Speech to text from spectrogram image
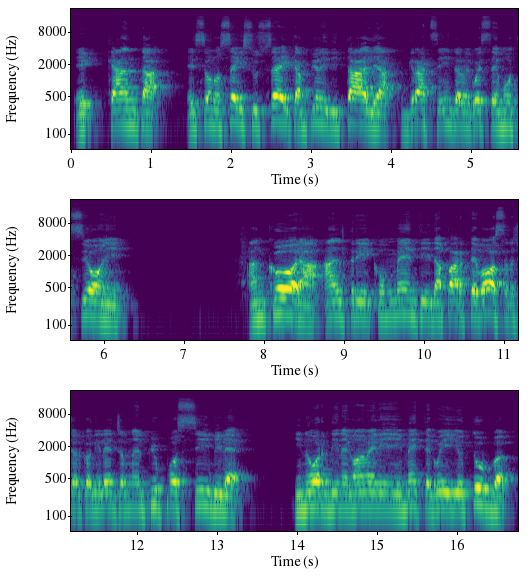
E canta e sono 6 su 6 campioni d'Italia. Grazie Inter per queste emozioni. Ancora altri commenti da parte vostra, cerco di leggerne il più possibile in ordine come me li mette qui YouTube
